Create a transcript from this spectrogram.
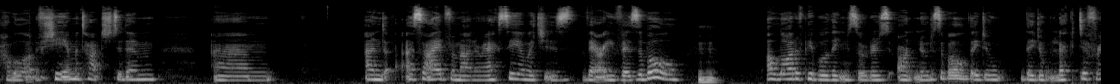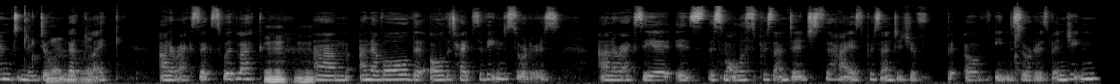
have a lot of shame attached to them. Um, and aside from anorexia, which is very visible, Mhm. A lot of people with eating disorders aren't noticeable. They don't they don't look different and they don't Right, look right, right. like anorexics would look. Mhm, mhm. Um, and of all the all the types of eating disorders, anorexia is the smallest percentage. The highest percentage of of eating disorders binge eating.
